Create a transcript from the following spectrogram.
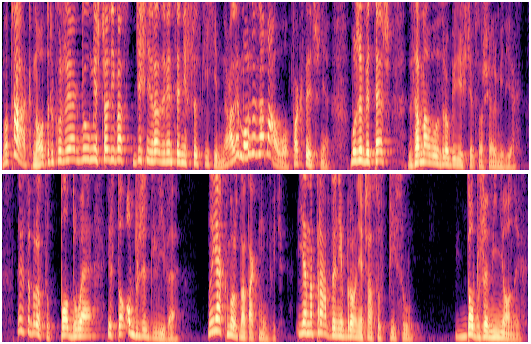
No tak, no, tylko że jakby umieszczali was 10 razy więcej niż wszystkich innych, ale może za mało, faktycznie. Może wy też za mało zrobiliście w social mediach. No jest to po prostu podłe, jest to obrzydliwe. No jak można tak mówić? Ja naprawdę nie bronię czasów PiSu dobrze minionych.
